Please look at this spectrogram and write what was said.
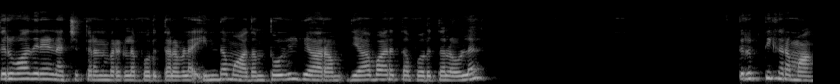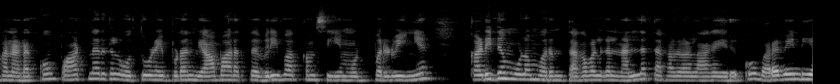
திருவாதிரை நட்சத்திர நண்பர்களை பொறுத்தளவில் இந்த மாதம் தொழில் வியாபாரம் வியாபாரத்தை பொறுத்தளவில் திருப்திகரமாக நடக்கும். பார்ட்னர்கள் ஒத்துழைப்புடன் வியாபாரத்தை விரிவாக்கம் செய்ய முற்படுவீங்க. கடிதம் மூலம் வரும் தகவல்கள் நல்ல தகவல்களாக இருக்கும். வரவேண்டிய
